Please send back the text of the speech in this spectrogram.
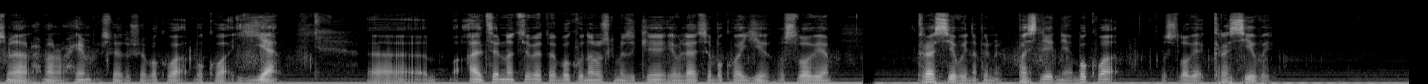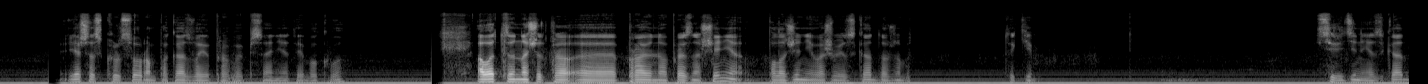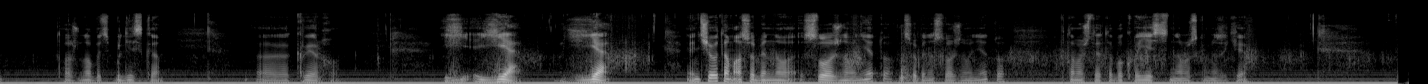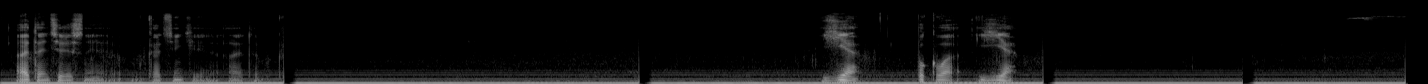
Бисмиллахир-рахманир-рахим. Следующая буква, буква Е. Э, альтернативой этой буквы на русском языке является буква Е в условии красивый, например. Последняя буква в условии красивый. Я сейчас курсором показываю правописание этой буквы. А вот насчет э, правильного произношения, положение вашего языка должно быть таким. Середина языка должно быть близко э, к верху. Е. Е. Ничего там особенного сложного нету. Особенно сложного нету. Потому что эта буква есть на русском языке. А это интересные картинки. А это буква. Е. Буква Е.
